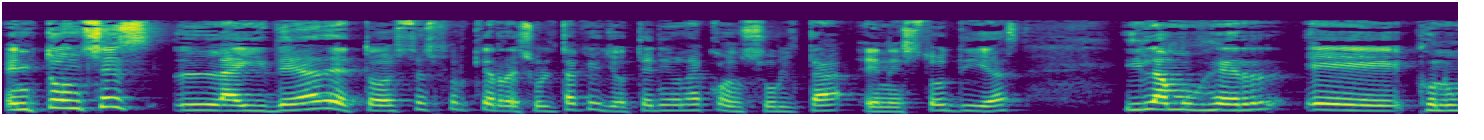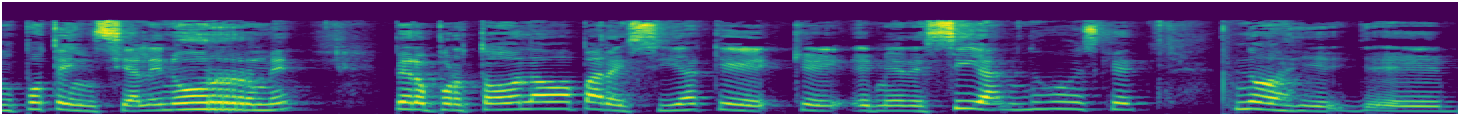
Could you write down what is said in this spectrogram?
Entonces, la idea de todo esto es porque resulta que yo tenía una consulta en estos días y la mujer eh, con un potencial enorme, pero por todo lado aparecía que, que me decía, no, es que no, eh,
